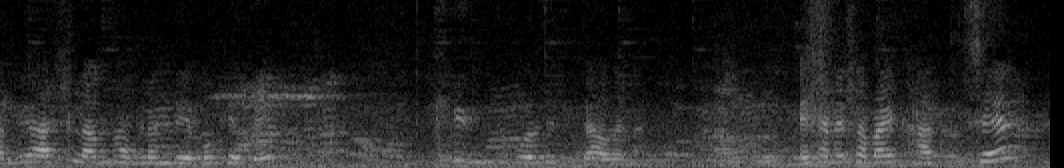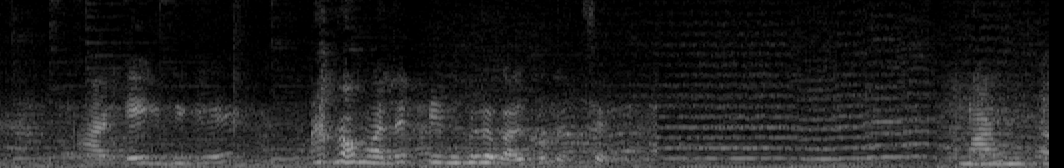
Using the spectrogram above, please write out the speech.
আমি আসলাম, ভাবলাম দেবো খেতে। কিন্তু বলতে দিতে হবে না। এখানে সবাই খাচ্ছে, আর এই দিকে আমাদের টিমগুলো গল্প করছে। মার মুখটা?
